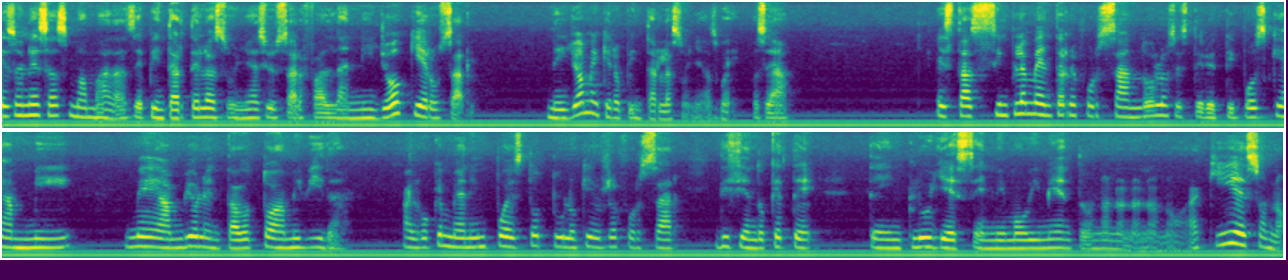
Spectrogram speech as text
¿Qué son esas mamadas de pintarte las uñas y usar falda? Ni yo quiero usarlo. Ni yo me quiero pintar las uñas, güey. O sea, estás simplemente reforzando los estereotipos que a mí me han violentado toda mi vida. Algo que me han impuesto, tú lo quieres reforzar diciendo que te, te incluyes en mi movimiento. No, no, no, no, no. Aquí eso no.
